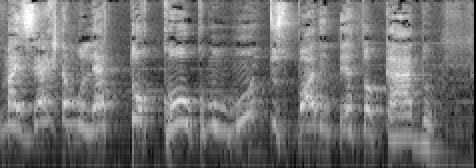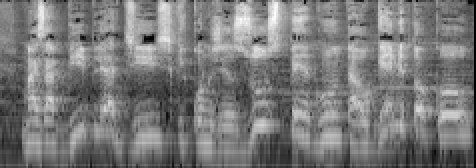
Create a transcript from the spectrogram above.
Mas esta mulher tocou, como muitos podem ter tocado. Mas a Bíblia diz que quando Jesus pergunta, alguém me tocou,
